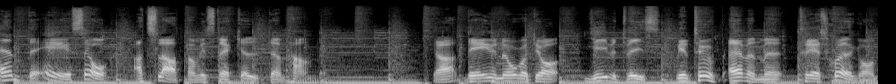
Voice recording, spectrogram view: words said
inte är så att Zlatan vill sträcka ut den handen? Ja, det är ju något jag givetvis vill ta upp även med Therese Sjögran.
